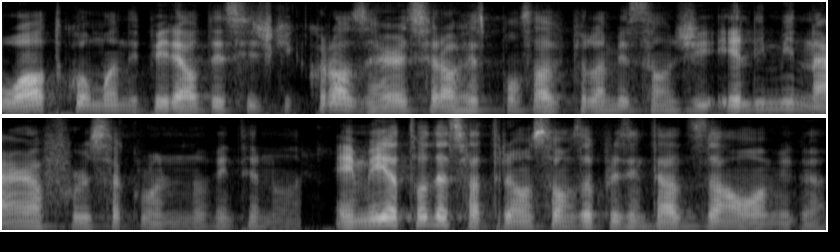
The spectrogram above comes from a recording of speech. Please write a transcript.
o Alto Comando Imperial decide que Crosshair será o responsável pela missão de eliminar a Força Clone 99. Em meio a toda essa trama, somos apresentados a Ômega,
